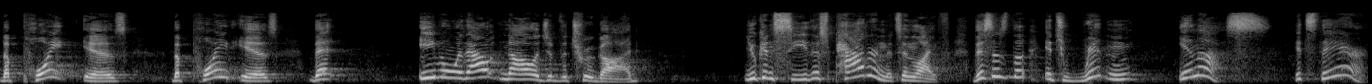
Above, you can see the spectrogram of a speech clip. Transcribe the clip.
the point is, the point is that even without knowledge of the true God, you can see this pattern that's in life. This is the, it's written in us. It's there.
